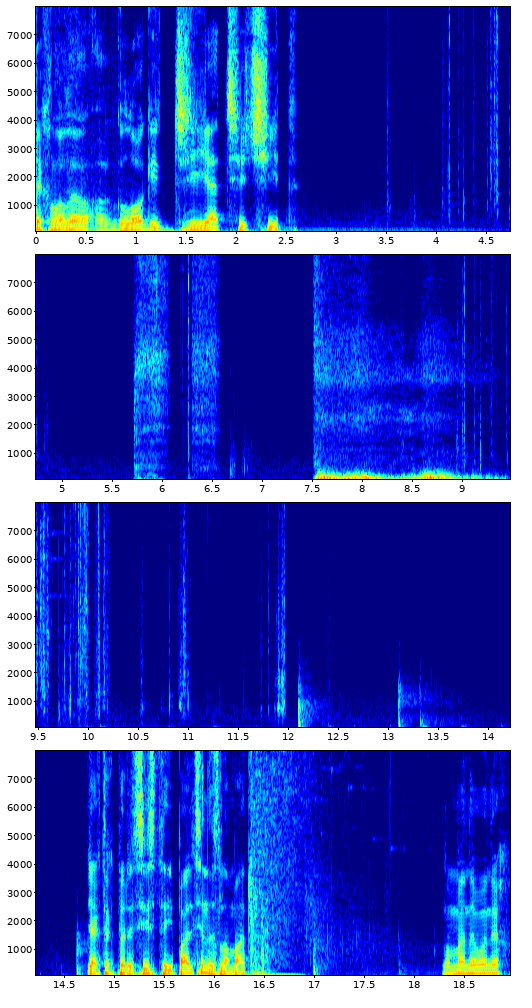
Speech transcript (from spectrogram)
Технологія чи чіт. Як так пересісти і пальці не зламати? У мене у них.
